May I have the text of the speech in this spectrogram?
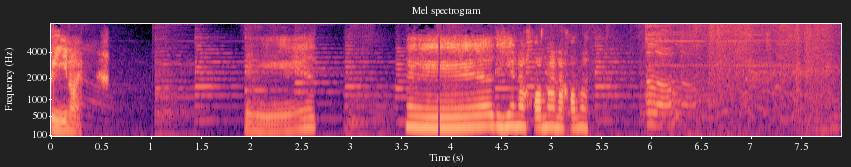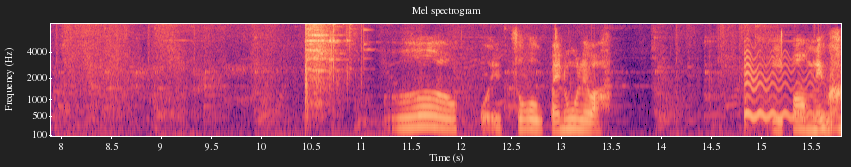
ตีหน่อยเฮ้เฮ้ทีนาคอนมานาคอนมาเออโอ้ยโซ่ไปนู่นเลยว่ะตีป้อมดีกว่า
